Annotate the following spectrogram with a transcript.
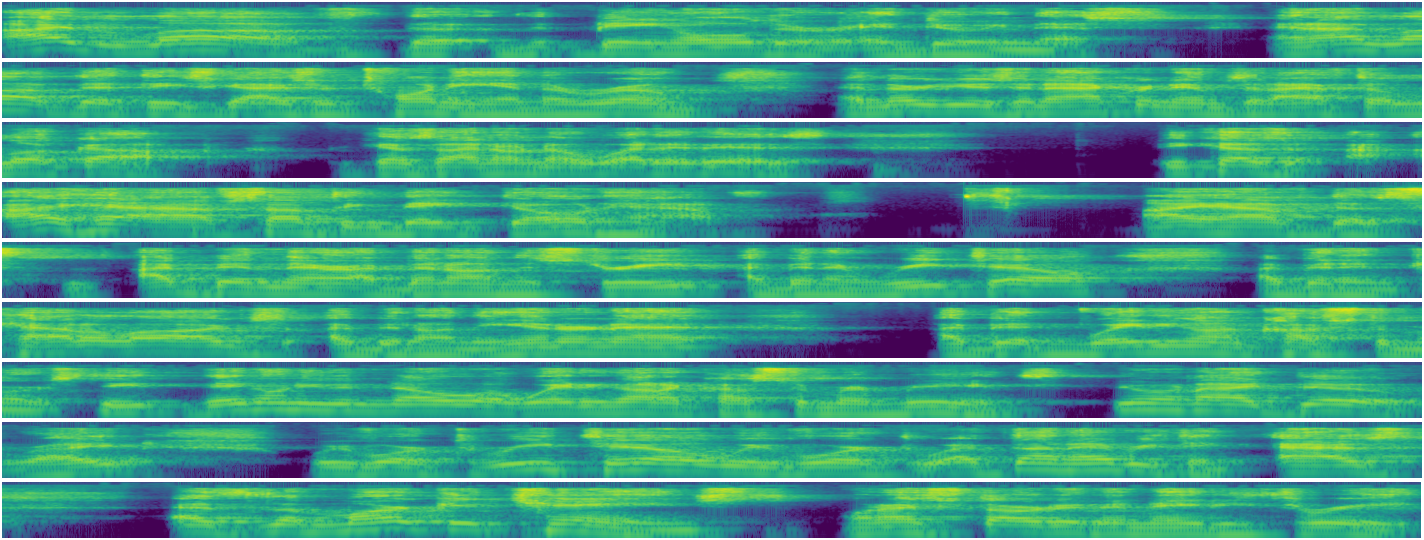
I love the, the, being older and doing this. And I love that these guys are 20 in the room and they're using acronyms that I have to look up because I don't know what it is. Because I have something they don't have. I have this. I've been there. I've been on the street. I've been in retail. I've been in catalogs. I've been on the internet. I've been waiting on customers. They, they, don't even know what waiting on a customer means. You and I do, right? We've worked retail. We've worked, I've done everything as as the market changed when I started in 83,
